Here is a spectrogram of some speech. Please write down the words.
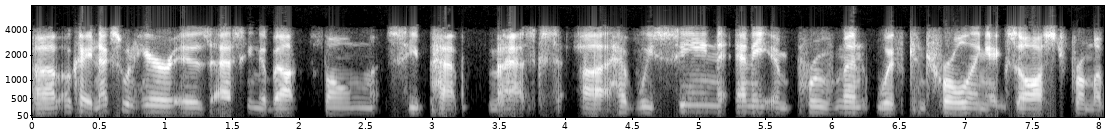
Uh, okay, next one here is asking about foam CPAP masks. Uh, have we seen any improvement with controlling exhaust from a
